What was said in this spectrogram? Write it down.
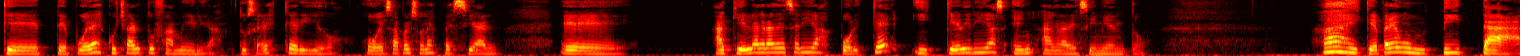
que te pueda escuchar tu familia, tus seres queridos o esa persona especial, eh, ¿a quién le agradecerías? ¿Por qué? ¿Y qué dirías en agradecimiento? Ay, qué preguntita.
